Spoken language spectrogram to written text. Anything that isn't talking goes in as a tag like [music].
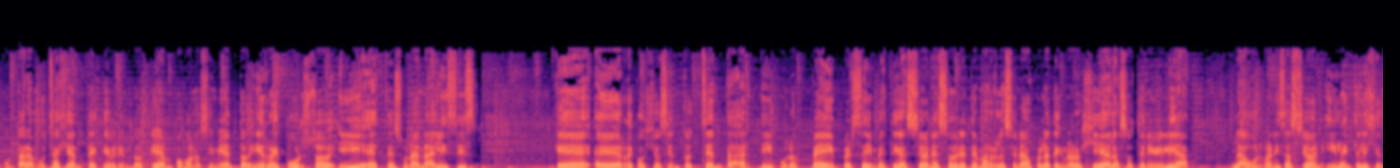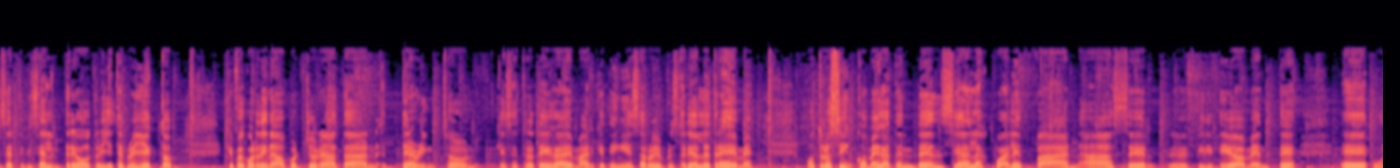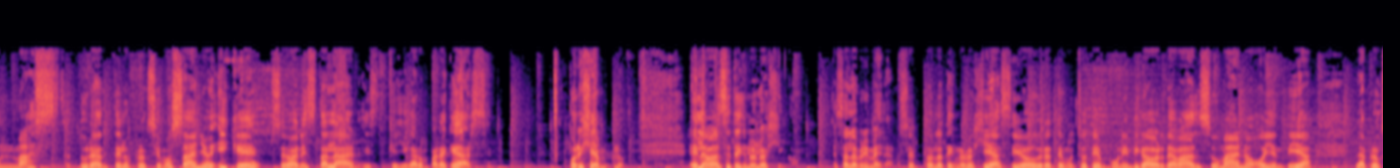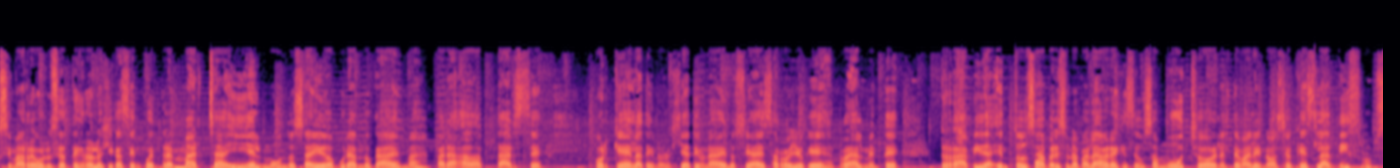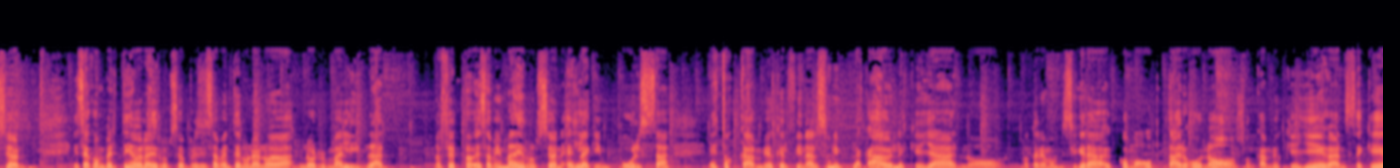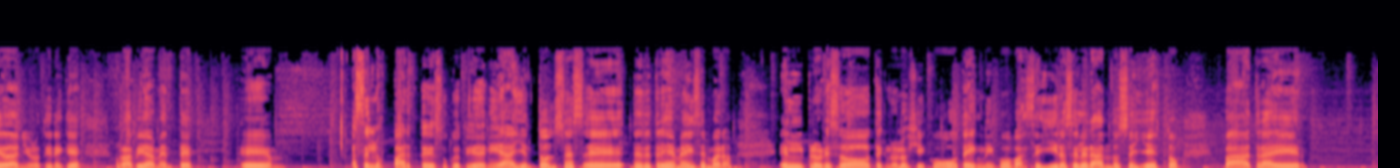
juntar a mucha gente que brindó tiempo, conocimiento y recursos y este es un análisis que eh, recogió 180 artículos, papers e investigaciones sobre temas relacionados con la tecnología, la sostenibilidad, la urbanización y la inteligencia artificial, entre otros. Y este proyecto, que fue coordinado por Jonathan Darrington, que es estratega de marketing y desarrollo empresarial de 3M, mostró cinco megatendencias, las cuales van a ser definitivamente eh, un más durante los próximos años y que se van a instalar y que llegaron para quedarse. Por ejemplo, el avance tecnológico. Esa es la primera, ¿no es cierto? La tecnología ha sido durante mucho tiempo un indicador de avance humano. Hoy en día la próxima revolución tecnológica se encuentra en marcha y el mundo se ha ido apurando cada vez más para adaptarse porque la tecnología tiene una velocidad de desarrollo que es realmente rápida. Entonces aparece una palabra que se usa mucho en el tema de la innovación, que es la disrupción. Y se ha convertido la disrupción precisamente en una nueva normalidad ¿no es cierto? Esa misma disrupción es la que impulsa estos cambios que al final son implacables, que ya no, no tenemos ni siquiera cómo optar o no, son cambios que llegan, se quedan y uno tiene que rápidamente eh, hacerlos parte de su cotidianidad. Y entonces, eh, desde 3M dicen, bueno, el progreso tecnológico o técnico va a seguir acelerándose y esto va a traer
